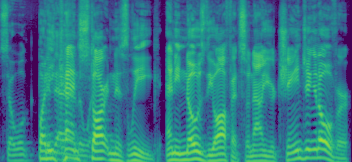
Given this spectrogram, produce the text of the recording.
so we'll. But he can start in this league, and he knows the offense. So now you're changing it over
